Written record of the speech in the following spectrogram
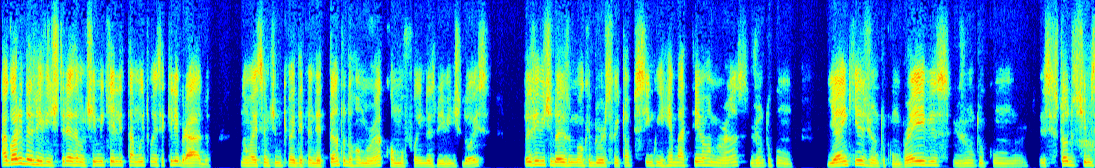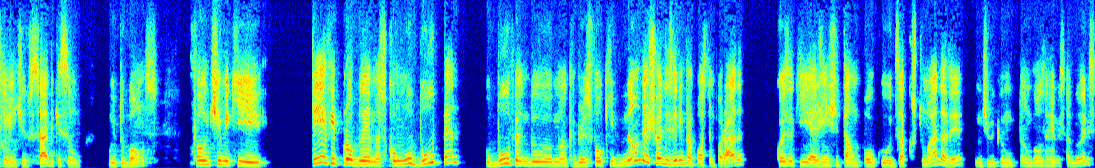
Agora em 2023 é um time que ele está muito mais equilibrado. Não vai ser um time que vai depender tanto do home run como foi em 2022. 2022 o Milwaukee Brewers foi top 5 em rebater home runs, junto com Yankees, junto com Braves, junto com esses todos os times que a gente sabe que são muito bons. Foi um time que teve problemas com o bullpen. O bullpen do Milwaukee Brewers foi o que não deixou eles irem para a pós-temporada, coisa que a gente está um pouco desacostumado a ver, um time com tão bons arremessadores.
